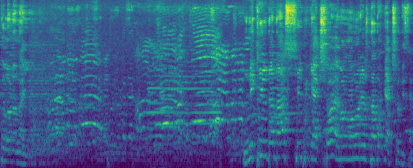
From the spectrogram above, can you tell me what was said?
তুলনা নাই। নিখিল দাদা শিল্পীকে একশো এবং অমরেশ দাদাকে একশো দিচ্ছেন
